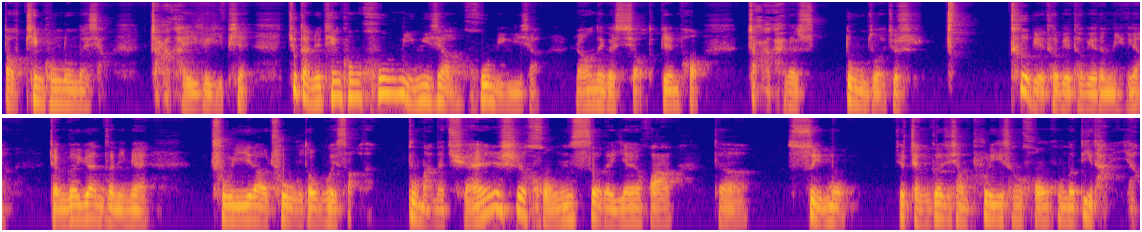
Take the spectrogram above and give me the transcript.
到天空中在响，炸开一个一片，就感觉天空忽明一下，忽明一下，然后那个小的鞭炮炸开的动作就是特别特别特别的明亮，整个院子里面初一到初五都不会扫的，布满的全是红色的烟花的。碎末，就整个就像铺了一层红红的地毯一样。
